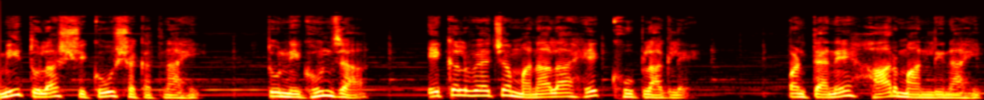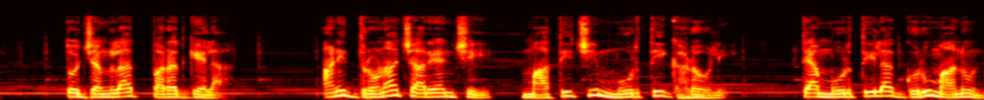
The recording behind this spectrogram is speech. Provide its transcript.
मी तुला शिकवू शकत नाही. तू निघून जा. एकलव्याच्या मनाला हे खूप लागले. पण त्याने हार मानली नाही. तो जंगलात परत गेला आणि द्रोणाचार्यांची मातीची मूर्ती घडवली. त्या मूर्तीला गुरु मानून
